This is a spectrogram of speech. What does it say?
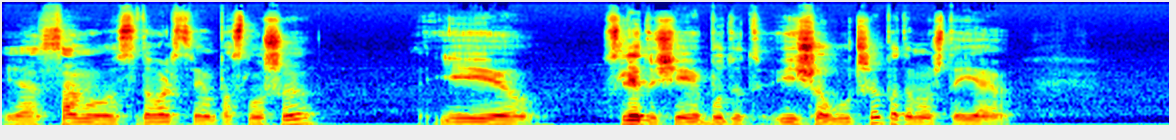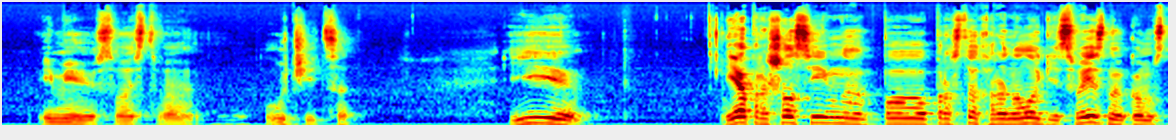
Я сам его с удовольствием послушаю. И следующие будут еще лучше, потому что я имею свойство учиться. И я прошелся именно по простой хронологии своей знакомств,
